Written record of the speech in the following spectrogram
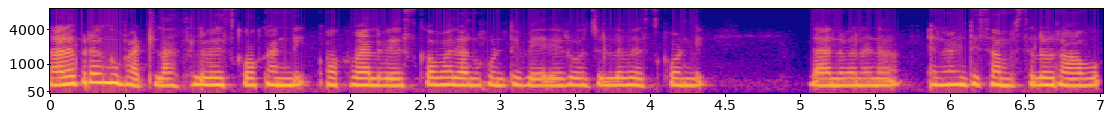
నలుపు రంగు బట్టలు అసలు వేసుకోకండి. ఒకవేళ వేసుకోవాలనుకుంటే వేరే రోజుల్లో వేసుకోండి. దానివలన ఎలాంటి సమస్యలు రావు.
